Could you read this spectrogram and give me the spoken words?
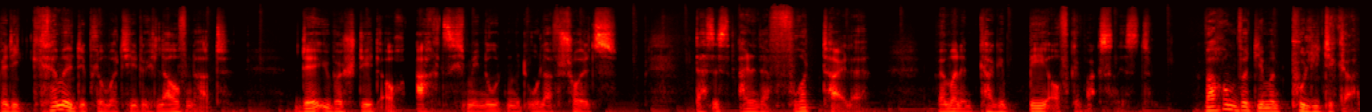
Wer die Kreml-Diplomatie durchlaufen hat, der übersteht auch 80 Minuten mit Olaf Scholz. Das ist einer der Vorteile, wenn man im KGB aufgewachsen ist. Warum wird jemand Politiker?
